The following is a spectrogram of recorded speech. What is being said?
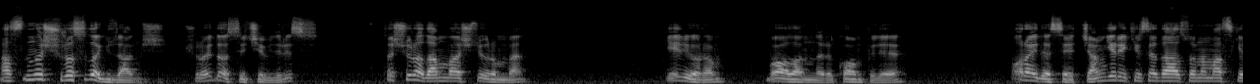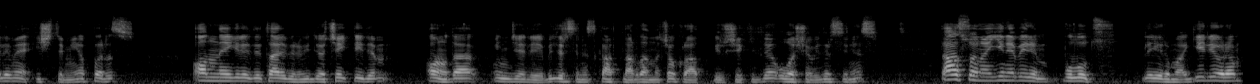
Aslında şurası da güzelmiş. Şurayı da seçebiliriz. Ta şuradan başlıyorum ben. Geliyorum. Bu alanları komple. Orayı da seçeceğim. Gerekirse daha sonra maskeleme işlemi yaparız. Onunla ilgili detaylı bir video çektiydim. Onu da inceleyebilirsiniz. Kartlardan da çok rahat bir şekilde ulaşabilirsiniz. Daha sonra yine benim bulut layer'ıma geliyorum.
